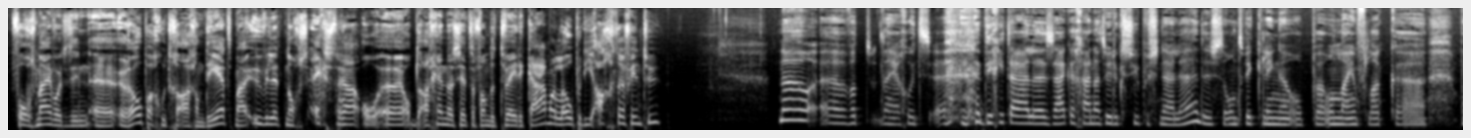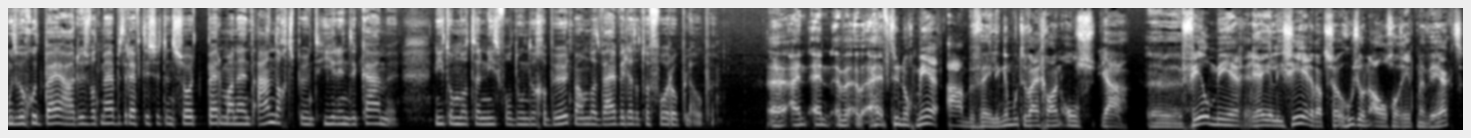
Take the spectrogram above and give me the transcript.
Volgens mij wordt het in uh, Europa goed geagendeerd... maar u wil het nog eens extra uh, op de agenda zetten van de Tweede Kamer. Lopen die achter, vindt u? Nou, uh, wat, nou ja, goed. Uh, digitale zaken gaan natuurlijk supersnel. Hè? Dus de ontwikkelingen op uh, online vlak moeten we goed bijhouden. Dus wat mij betreft is het een soort permanent aandachtspunt hier in de Kamer. Niet omdat er niet voldoende gebeurt, maar omdat wij willen dat we voorop lopen. en, en heeft u nog meer aanbevelingen? Moeten wij gewoon ons ja, veel meer realiseren dat zo, hoe zo'n algoritme werkt?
